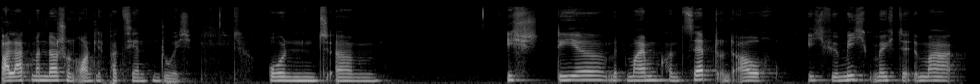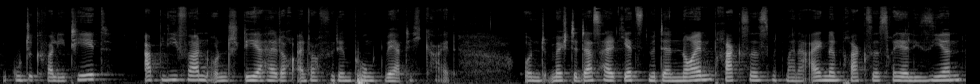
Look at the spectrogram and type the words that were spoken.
ballert man da schon ordentlich Patienten durch. Und ähm, ich stehe mit meinem Konzept und auch ich für mich möchte immer gute Qualität abliefern und stehe halt auch einfach für den Punkt Wertigkeit und möchte das halt jetzt mit der neuen Praxis, mit meiner eigenen Praxis realisieren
